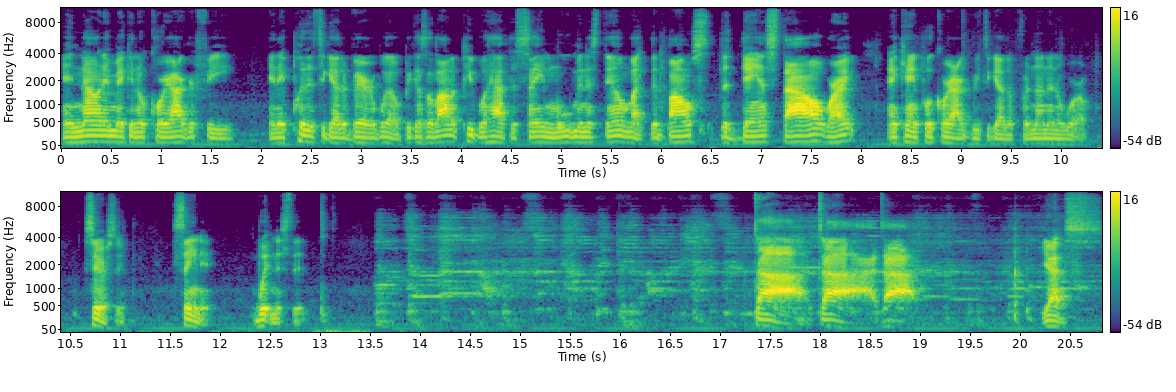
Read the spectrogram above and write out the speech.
and now they're making a choreography and they put it together very well. Because a lot of people have the same movement as them like the bounce the dance style right? And can't put choreography together for none in the world. Seriously. Seen it. Witnessed it. Da da da. Yes.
